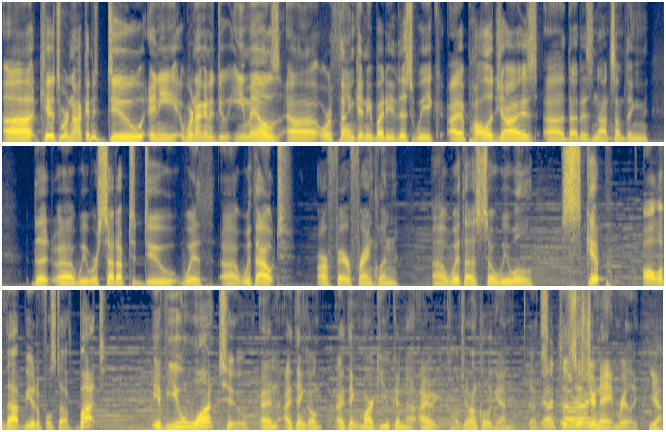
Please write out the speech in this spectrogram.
Uh, kids, we're not going to do any. We're not going to do emails uh, or thank anybody this week. I apologize. Uh, that is not something that uh, we were set up to do with uh, without our fair Franklin uh, with us. So we will skip all of that beautiful stuff. But if you want to, and I think I think Mark, you can. Uh, I called you Uncle again. That's, That's that's all just right. your name, really. yeah.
